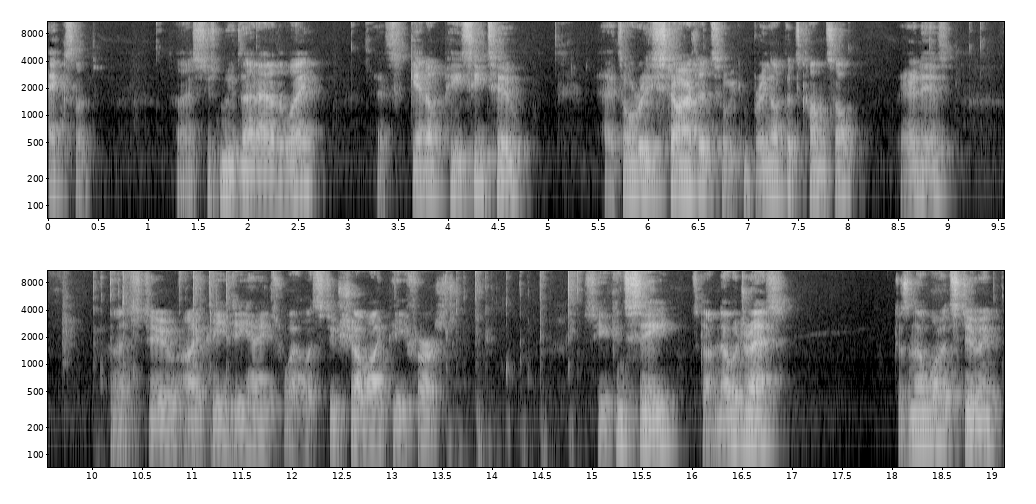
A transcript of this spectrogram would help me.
Excellent. So let's just move that out of the way. Let's get up PC2. Uh, it's already started, so we can bring up its console. There it is. Let's do IPDH. Well, let's do show IP first. So you can see it's got no address. Doesn't know what it's doing.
